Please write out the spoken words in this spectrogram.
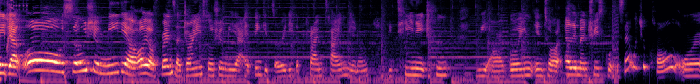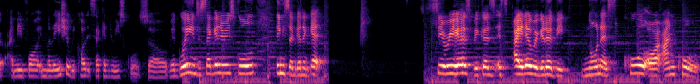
age up. Oh, social media. All your friends are joining social media. I think it's already the prime time, you know, the teenage hoop. We are going into our elementary school. Is that what you call? Or, I mean, for in Malaysia, we call it secondary school. So we're going into secondary school. Things are gonna get serious because it's either we're gonna be known as cool or uncool.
